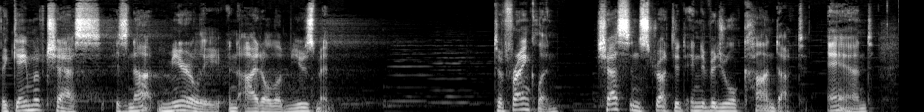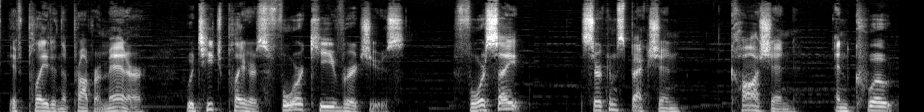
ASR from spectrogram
The game of chess is not merely an idle amusement. To Franklin, chess instructed individual conduct and, if played in the proper manner, would teach players four key virtues foresight, circumspection, caution, and, quote,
